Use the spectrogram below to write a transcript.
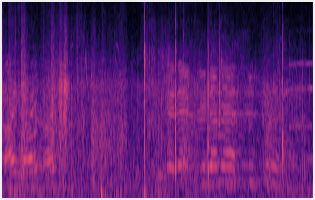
Daj, daj, daj. Vydané, super.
